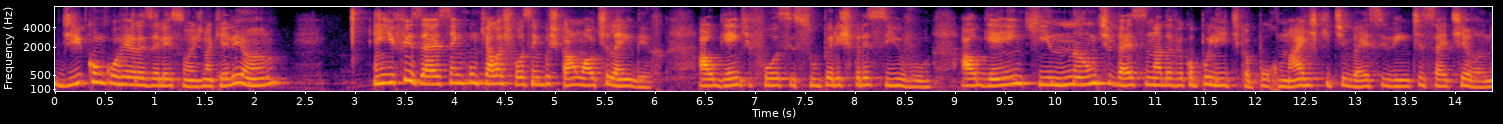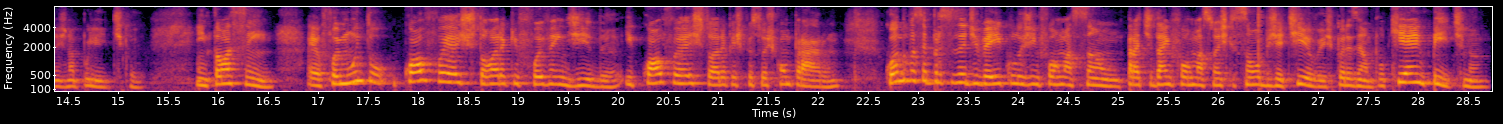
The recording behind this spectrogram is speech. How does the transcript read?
de concorrer às eleições naquele ano e fizessem com que elas fossem buscar um outlander, alguém que fosse super expressivo, alguém que não tivesse nada a ver com a política, por mais que tivesse 27 anos na política. Então, assim, é, foi muito. Qual foi a história que foi vendida e qual foi a história que as pessoas compraram? Quando você precisa de veículos de informação para te dar informações que são objetivas, por exemplo, o que é impeachment?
